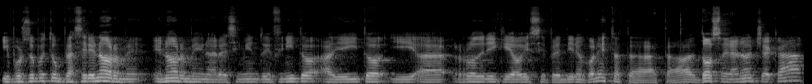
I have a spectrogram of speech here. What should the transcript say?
Y por supuesto un placer enorme, enorme y un agradecimiento infinito a Dieguito y a Rodri que hoy se prendieron con esto hasta, hasta 12 de la noche acá.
